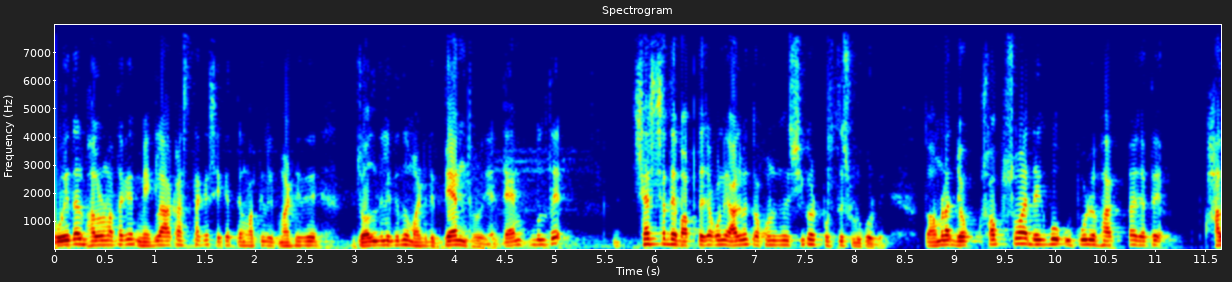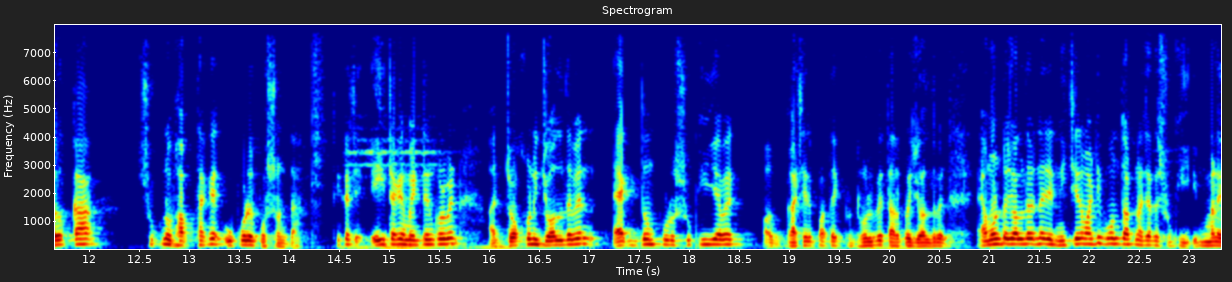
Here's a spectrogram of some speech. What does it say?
ওয়েদার ভালো না থাকে, মেঘলা আকাশ থাকে, সেক্ষেত্রে মাটির, মাটিতে জল দিলে কিন্তু মাটিতে ড্যাম ধরে যায়। ড্যাম বলতে সাথে বাপটা যখনই আসবে, তখন কিন্তু শিকড় পচতে শুরু করবে। তো আমরা সব সময় দেখব উপরের ভাগটা যাতে হালকা শুকনো ভাব থাকে, উপরের পোর্শনটা ঠিক আছে? এইটাকে মেনটেন করবেন আর যখনই জল দেবেন, একদম পুরো শুকিয়ে যাবে, গাছের পাতা একটু ঢলবে, তারপরে জল দেবেন। এমনটা জল দেবেন না যে নিচের মাটি পর্যন্ত আপনার যাতে শুকিয়ে মানে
